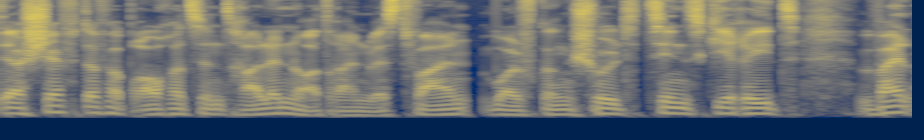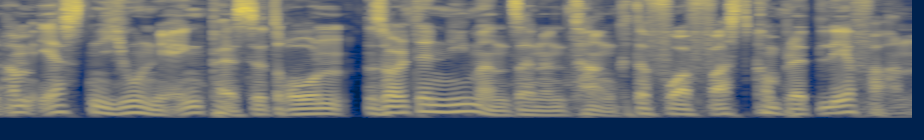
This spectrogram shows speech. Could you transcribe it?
Der Chef der Verbraucherzentrale Nordrhein-Westfalen, Wolfgang Schult-Zinski, riet, weil am 1. Juni Engpässe drohen, sollte niemand seinen Tank davor fast komplett leer fahren.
